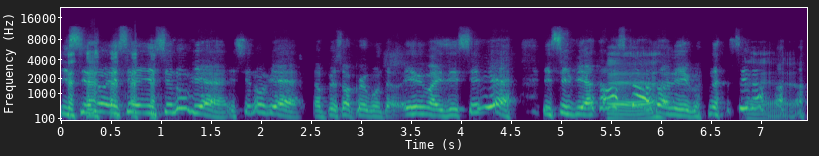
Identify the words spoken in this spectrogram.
e, se não, e, se, e se não vier? E se não vier? A pessoa pergunta, mas e se vier? E se vier, tá lascado, é, amigo. Se não... é.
